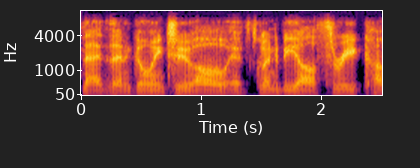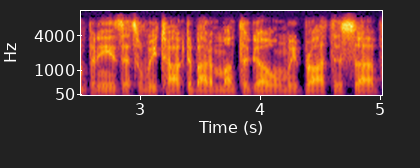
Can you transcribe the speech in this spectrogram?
that then going to oh it's going to be all three companies. That's what we talked about a month ago when we brought this up.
